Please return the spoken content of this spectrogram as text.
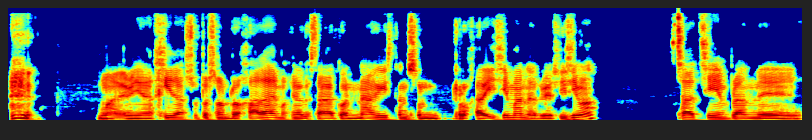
Madre mía, gira súper sonrojada. Imagino que estará con Nagi, están sonrojadísima, nerviosísima. Sachi en plan de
